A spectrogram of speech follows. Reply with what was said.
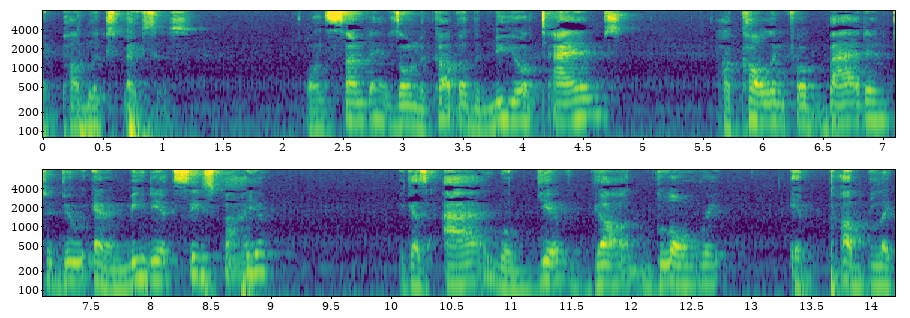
in public spaces. On Sunday, I was on the cover of the New York Times uh, calling for Biden to do an immediate ceasefire because I will give God glory in public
